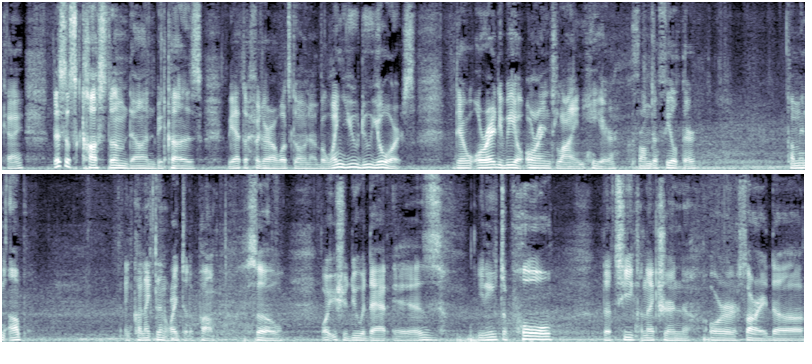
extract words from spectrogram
Okay, this is custom done because we have to figure out what's going on. But when you do yours, there will already be an orange line here from the filter coming up and connecting right to the pump. So what you should do with that is you need to pull the T connection or sorry the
